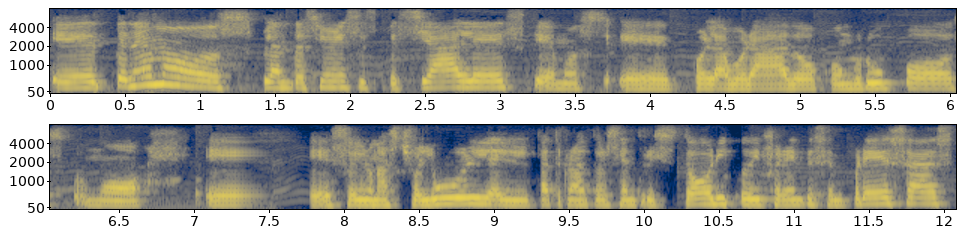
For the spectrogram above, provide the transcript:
Eh, tenemos plantaciones especiales que hemos eh, colaborado con grupos como eh, Soy Nomás Cholul, el Patronato del Centro Histórico, diferentes empresas,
